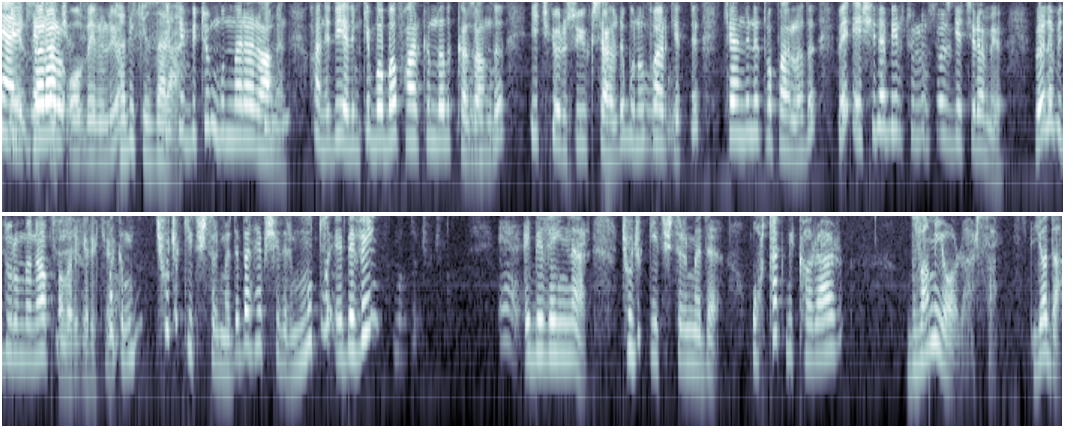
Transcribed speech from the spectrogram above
Genellikle zarar kaçıyor. o veriliyor. Tabii ki zarar. Peki bütün bunlara rağmen hani diyelim ki baba farkındalık kazandı, içgörüsü yükseldi, bunu fark etti, kendini toparladı ve eşine bir türlü söz geçiremiyor. Böyle bir durumda ne yapmaları gerekiyor? Bakın çocuk yetiştirmede ben hep şey derim. Mutlu ebeveyn, mutlu çocuk. Eğer ebeveynler çocuk yetiştirmede ortak bir karar bulamıyorlarsa ya da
